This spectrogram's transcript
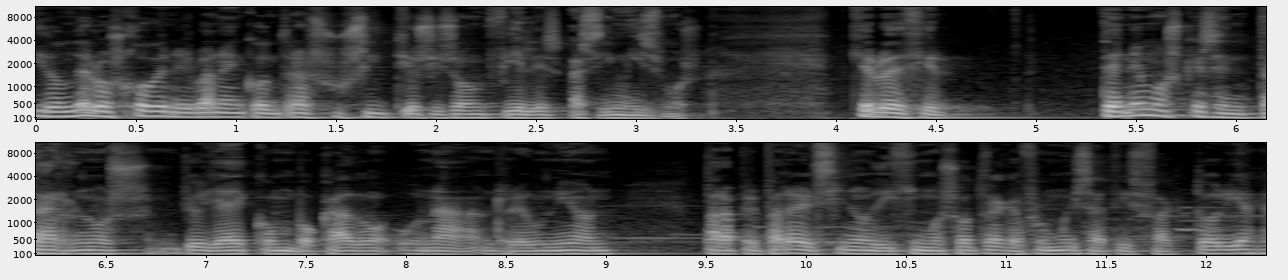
y donde los jóvenes van a encontrar sus sitios y son fieles a sí mismos. Quiero decir, tenemos que sentarnos, yo ya he convocado una reunión, para preparar el sínodo hicimos otra que fue muy satisfactoria,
